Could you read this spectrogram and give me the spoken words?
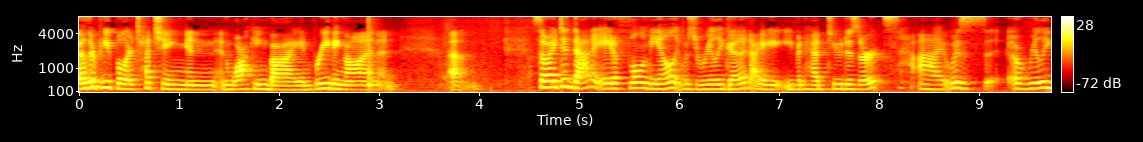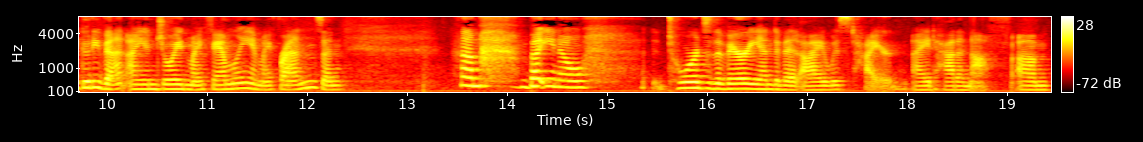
other people are touching and, and walking by and breathing on. And um, so I did that. I ate a full meal. It was really good. I even had two desserts. Uh, it was a really good event. I enjoyed my family and my friends. And, um, but you know, towards the very end of it, I was tired. I'd had enough. Um,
